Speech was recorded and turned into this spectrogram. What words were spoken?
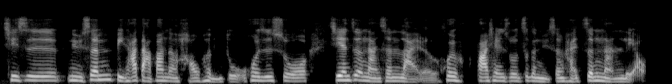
其实女生比他打扮的好很多，或者是说今天这个男生来了，会发现说这个女生还真难聊，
